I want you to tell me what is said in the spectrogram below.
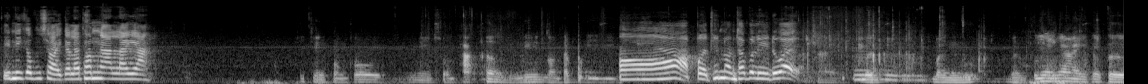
ที่นี่ก็ผู้ชายกันแล้วทำงานอะไรอะ ที่จริงผมก็มีสวนพักเครื่องอยู่ที่นนทบุรีอ๋อ เปิดที่นนทบุรีด้วย ใช่อืเหมืมอนเหมือนเหมือนพูดง่าย ๆ ก็คือ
